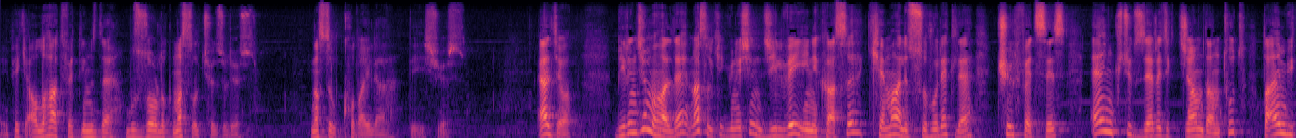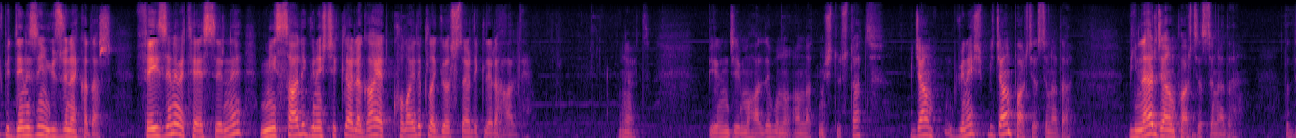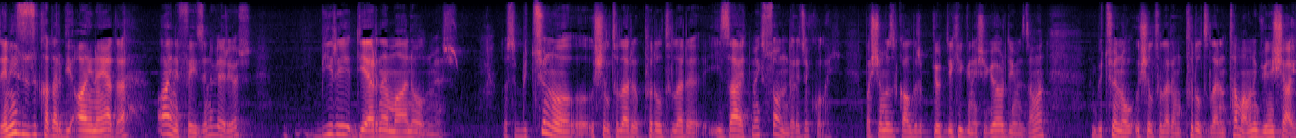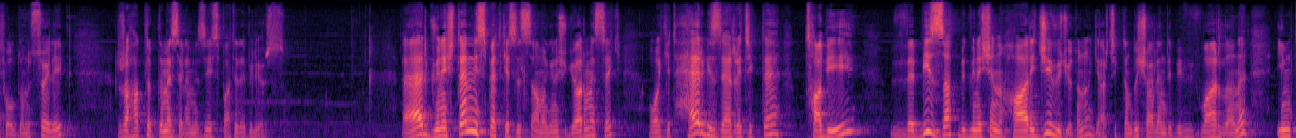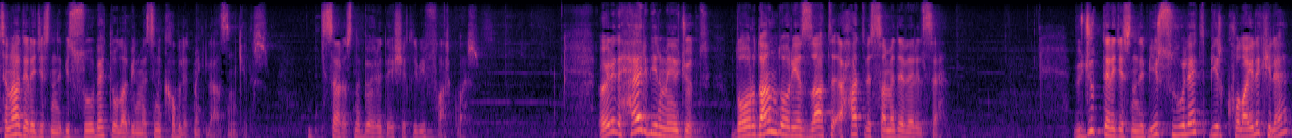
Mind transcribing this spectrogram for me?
E, peki Allah'a atfettiğimizde bu zorluk nasıl çözülüyor? Nasıl kolayla değişiyor? El cevap. Birinci muhalde nasıl ki güneşin cilve-i inikası kemali suhuletle külfetsiz en küçük zerrecik camdan tut da en büyük bir denizin yüzüne kadar feyzini ve tesirini misali güneşçiklerle gayet kolaylıkla gösterdikleri halde. Evet. Birinci muhalde bunu anlatmıştı üstad. Cam, güneş bir cam parçasına da binler cam parçasına da deniz yüzü kadar bir aynaya da aynı feyzini veriyor biri diğerine mani olmuyor. Dolayısıyla bütün o ışıltıları, pırıltıları izah etmek son derece kolay. Başımızı kaldırıp gökteki güneşi gördüğümüz zaman bütün o ışıltıların, pırıltıların tamamının güneşe ait olduğunu söyleyip rahatlıkla meselemizi ispat edebiliyoruz. Eğer güneşten nispet kesilse ama güneşi görmezsek o vakit her bir zerrecikte tabii ve bizzat bir güneşin harici vücudunu gerçekten dış alemde bir varlığını imtina derecesinde bir subetle olabilmesini kabul etmek lazım gelir. İkisi arasında böyle dehşetli bir fark var. Öyle de her bir mevcut doğrudan doğruya zatı ehad ve samede verilse vücut derecesinde bir suhulet, bir kolaylık ile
